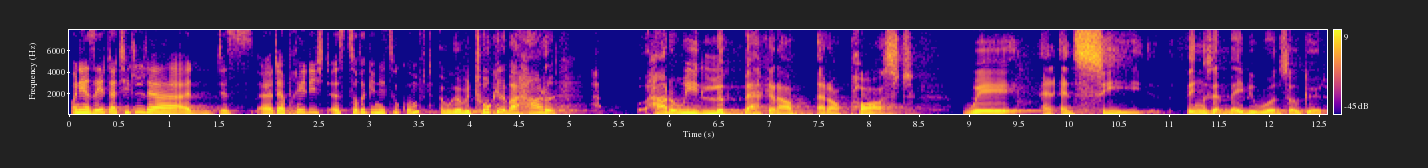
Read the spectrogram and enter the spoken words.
Und ihr seht, der Titel der, des, äh, der Predigt ist Zurück in die Zukunft. And we're going to be talking about how to, how do we look back at our, at our past where, and, and see things that maybe weren't so good.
